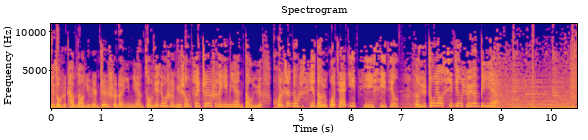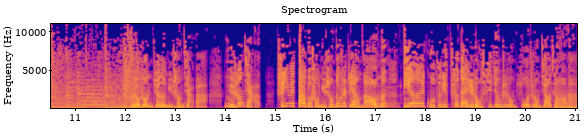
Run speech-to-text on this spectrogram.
你总是看不到女人真实的一面。总结就是，女生最真实的一面等于浑身都是戏，等于国家一级戏精，等于中央戏精学院毕业。而有时候你觉得女生假吧，女生假。是因为大多数女生都是这样的，我们 DNA 骨子里自带这种戏精、这种作、这种矫情，好吗？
